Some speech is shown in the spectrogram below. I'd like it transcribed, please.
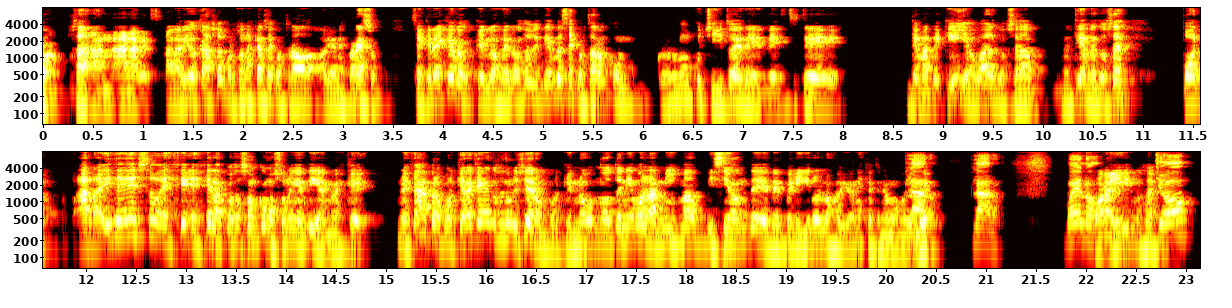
o sea, han, han, habido casos de personas que han secuestrado aviones con eso. Se cree que los, que los del 11 de septiembre secuestraron con, con un cuchillito de, de, de, de, mantequilla o algo. O sea, ¿me entiendes? Entonces, por, a raíz de eso es que, es que las cosas son como son hoy en día. No es que, no es que, ah, pero ¿por qué era que entonces no lo hicieron? Porque no, no teníamos la misma visión de, peligro en los aviones que tenemos hoy en día. Claro, claro. Bueno, por ahí, no sé. yo,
